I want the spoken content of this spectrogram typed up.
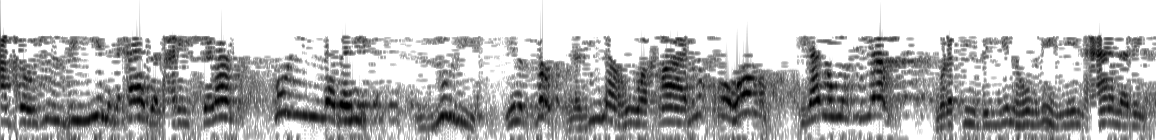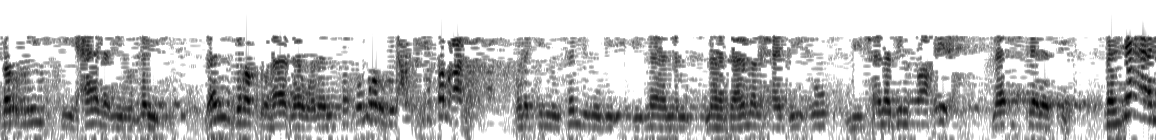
عز وجل بين لآدم عليه السلام كل بني ذرية. من الذر الذين هو خالقهم إلى يوم القيامة. ولكن بينهم له من عالم الذر في عالم الغيب. لا يدرك هذا ولا يتصور بالعقل طبعا. ولكن نسلم به ايمانا ما دام الحديث بسند صحيح. لا إشكال فيه. فجعل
